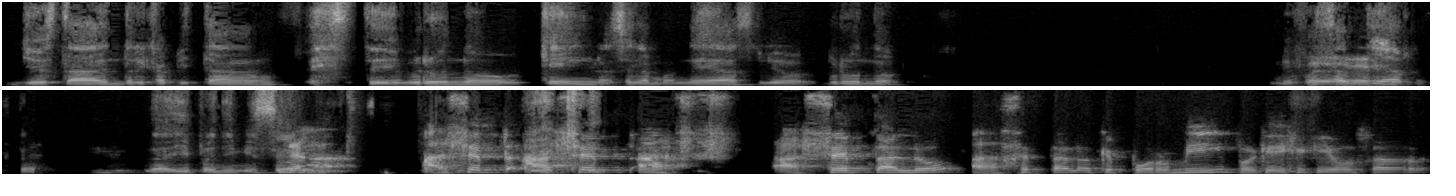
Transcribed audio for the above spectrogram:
yo estaba entre capitán, este, Bruno, Kane, lancé la moneda, salió Bruno, me fue a Eres- saquear, de ahí prendí mi cel, acepta, acepta, acéptalo, acéptalo que por mí, porque dije que iba a usar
